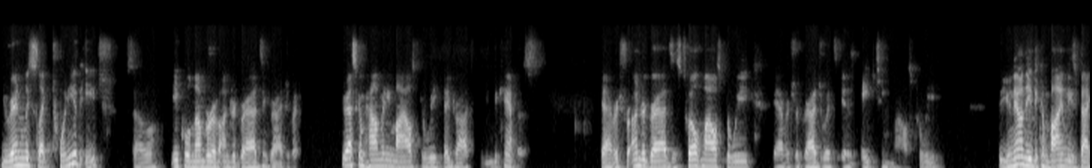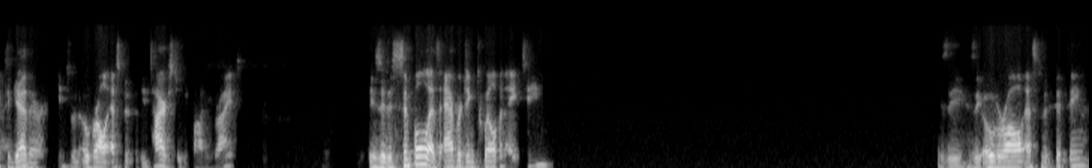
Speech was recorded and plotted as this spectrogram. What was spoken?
You randomly select 20 of each, so equal number of undergrads and graduate. You ask them how many miles per week they drive to the campus. The average for undergrads is 12 miles per week. The average for graduates is 18 miles per week. But you now need to combine these back together into an overall estimate for the entire student body, right? Is it as simple as averaging 12 and 18? Is the, is the overall estimate 15?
